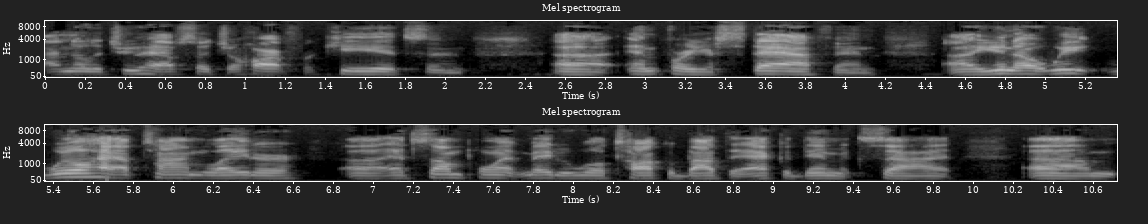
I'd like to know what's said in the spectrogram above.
I know that you have such a heart for kids and uh, and for your staff, and uh, you know we will have time later uh, at some point. Maybe we'll talk about the academic side. Um,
